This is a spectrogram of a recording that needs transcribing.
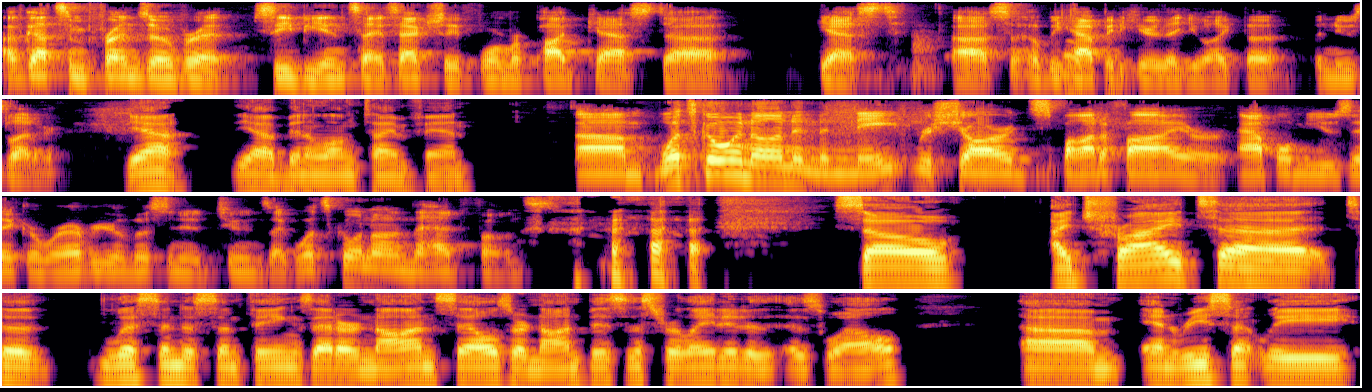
I've got some friends over at CB Insights, actually a former podcast uh, guest. Uh, so he'll be happy to hear that you like the, the newsletter. Yeah. Yeah. I've been a long time fan. Um, what's going on in the Nate Richard Spotify or Apple Music or wherever you're listening to tunes? Like what's going on in the headphones? so I try to to listen to some things that are non-sales or non-business related as well. Um, and recently,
